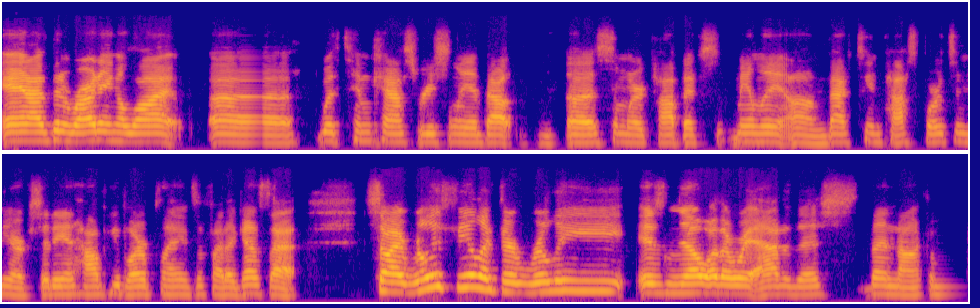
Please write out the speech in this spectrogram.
and I've been writing a lot uh, with Timcast recently about uh, similar topics, mainly um, vaccine passports in New York City and how people are planning to fight against that. So I really feel like there really is no other way out of this than non-compliance.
